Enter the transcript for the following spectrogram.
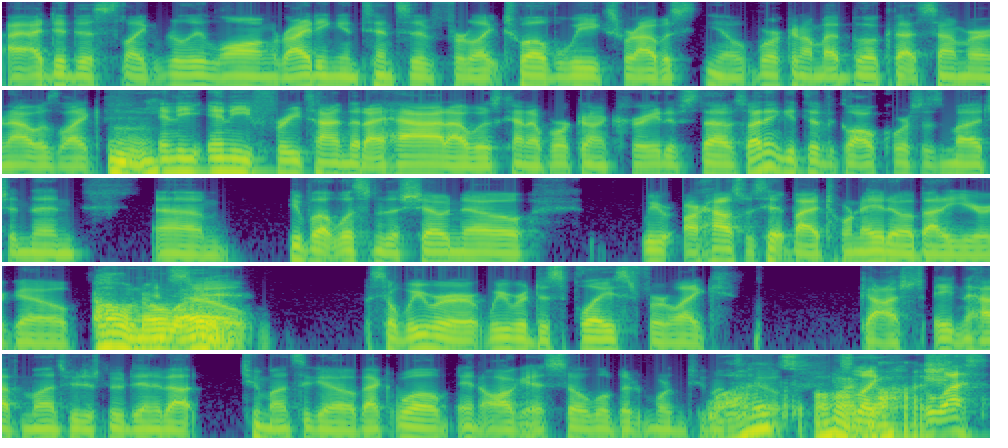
I, I did this like really long writing intensive for like 12 weeks where I was, you know, working on my book that summer. And I was like, Mm. any any free time that I had, I was kind of working on creative stuff. So I didn't get to the golf course as much. And then um people that listen to the show know we our house was hit by a tornado about a year ago. Oh, no And way. So, so we were we were displaced for like, gosh, eight and a half months. We just moved in about two months ago, back well in August, so a little bit more than two months ago. What? Oh my so like gosh. the last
